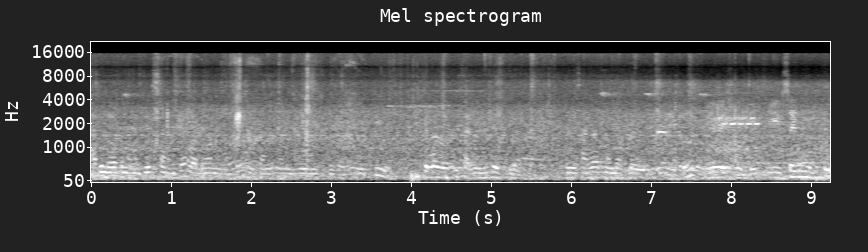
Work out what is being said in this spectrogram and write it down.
ఆపిన తర్వాత మనం తీస్తానంటే వాళ్ళు ఏమన్నారంటే ఈ చెప్పి పిల్లలు సగం తీసేసుకున్నారు ఈ సంఘటన ఈ సైడ్ ముందు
